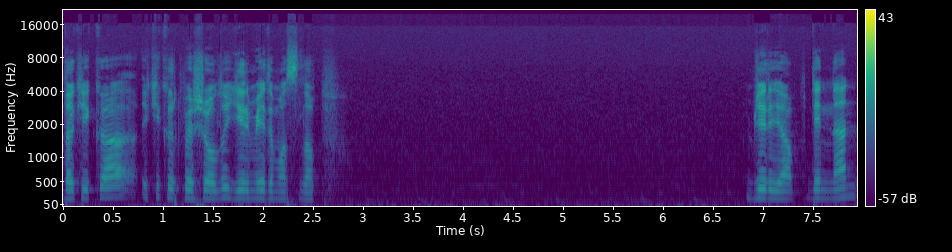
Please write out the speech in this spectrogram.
Dakika 2.45 oldu. 27 muscle up. Bir yap. Dinlen.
